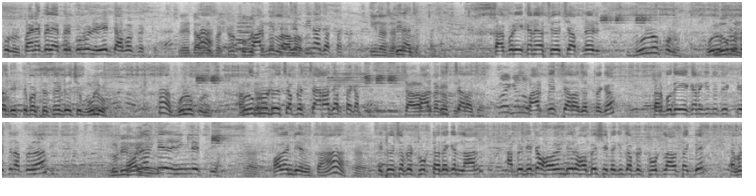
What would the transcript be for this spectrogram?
conure pineapple apple conure red double factor Red double factor, খুবই সুন্দর, লাল হবে। তিন হাজার টাকা। তিন হাজার তিন টাকা। হাজার টাকা। তারপরে এখানে আছে হচ্ছে আপনার ব্লু কুনুর ব্লু কুনুরটা দেখতে পাচ্ছেন এটা হচ্ছে ব্লু। হ্যাঁ ব্লু কুনুর ব্লু কুনুরটা হচ্ছে আপনার চার হাজার টাকা পিস 4,000 পার টাকা পিস। চার হাজার। পার পিস চার হাজার টাকা। তারপরে এখানে কিন্তু দেখতেছেন আপনারা হল্যান্ডিয়ার হ্যাঁ। হল্যান্ডিয়ার এটা হ্যাঁ? এটা হচ্ছে আপনার ঠোঁটটা থেকে লাল। আপনি যেটা হল্যান্ডিয়ার হবে সেটা কিন্তু আপনার ঠোঁট লাল থাকবে। এখন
